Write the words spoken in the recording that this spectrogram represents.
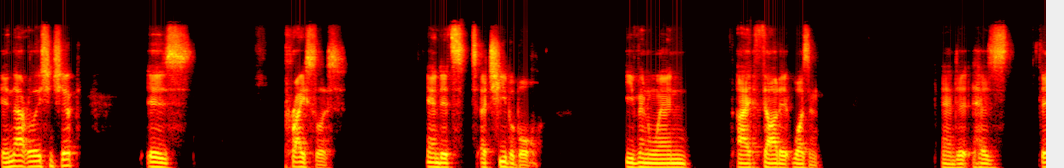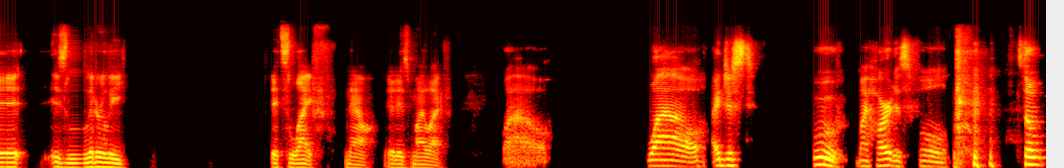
in that relationship is priceless and it's achievable even when i thought it wasn't and it has it is literally it's life now. It is my life. Wow. Wow. I just ooh, my heart is full. so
